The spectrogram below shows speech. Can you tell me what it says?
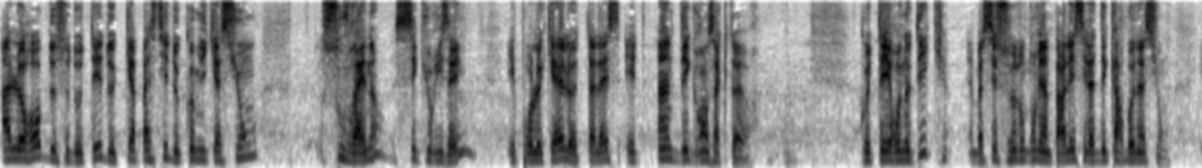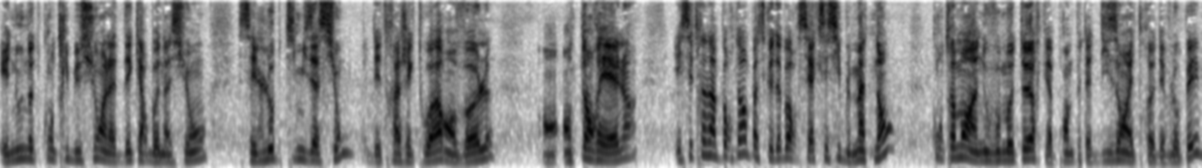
à l'Europe de se doter de capacités de communication souveraines, sécurisées, et pour lequel Thales est un des grands acteurs. Côté aéronautique, eh ben c'est ce dont on vient de parler, c'est la décarbonation. Et nous, notre contribution à la décarbonation, c'est l'optimisation des trajectoires en vol, en, temps réel. Et c'est très important parce que d'abord, c'est accessible maintenant, contrairement à un nouveau moteur qui va prendre peut-être 10 ans à être développé.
